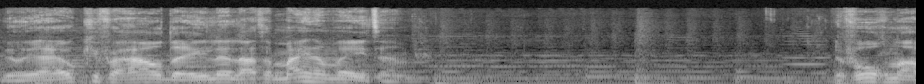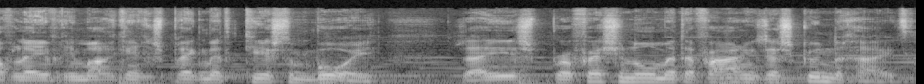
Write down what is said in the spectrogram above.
Wil jij ook je verhaal delen? Laat het mij dan weten. De volgende aflevering mag ik in gesprek met Kirsten Boy. Zij is professional met ervaringsdeskundigheid.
